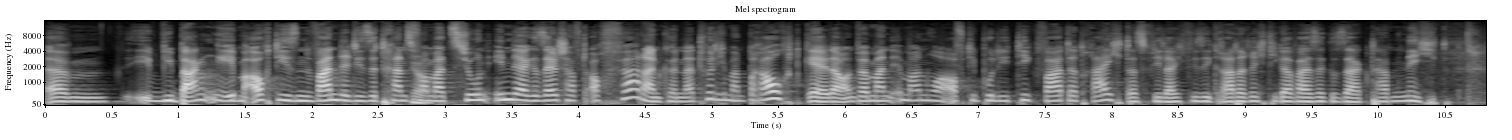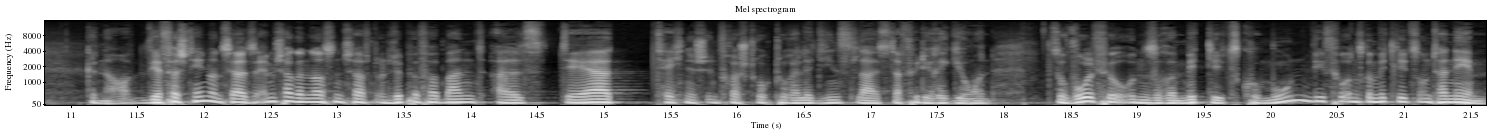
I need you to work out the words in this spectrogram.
ähm, wie Banken eben auch diesen Wandel, diese Transformation ja. in der Gesellschaft auch fördern können. Natürlich, man braucht Gelder und wenn man immer nur auf die Politik wartet, reicht das vielleicht, wie Sie gerade richtigerweise gesagt haben, nicht. Genau. Wir verstehen uns ja als Emscher Genossenschaft und Lippeverband als der technisch-infrastrukturelle Dienstleister für die Region. Sowohl für unsere Mitgliedskommunen wie für unsere Mitgliedsunternehmen.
